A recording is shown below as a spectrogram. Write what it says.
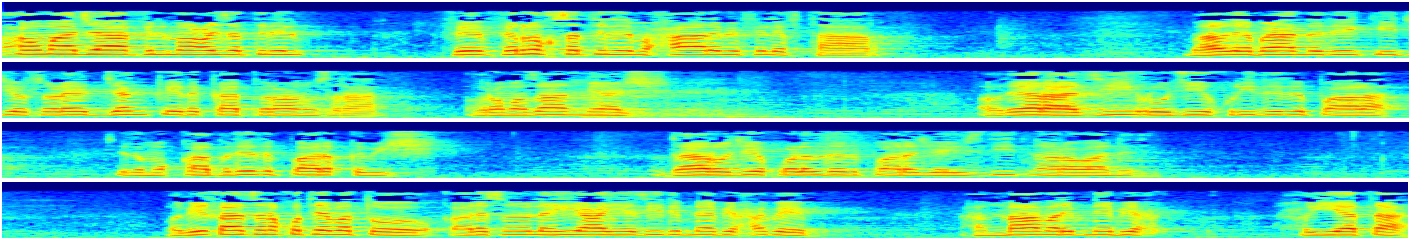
او ما جاء في الموعظه لل في في الرخصه للمحارب في الافطار باب دې بیان د دې کې چې سړی جنگ کې د کافرانو سره رمضان میاش او د راځي روزي خوري د لپاره چې د مقابله د لپاره قوي شي دا روزي خړل د لپاره جایز دي ناروا نه دي وبي قال سنة قتيبة قال سنة له عن يزيد بن أبي حبيب عن معمر بن أبي حياته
